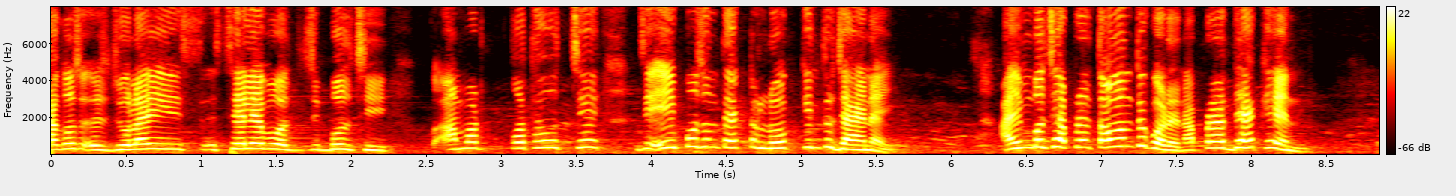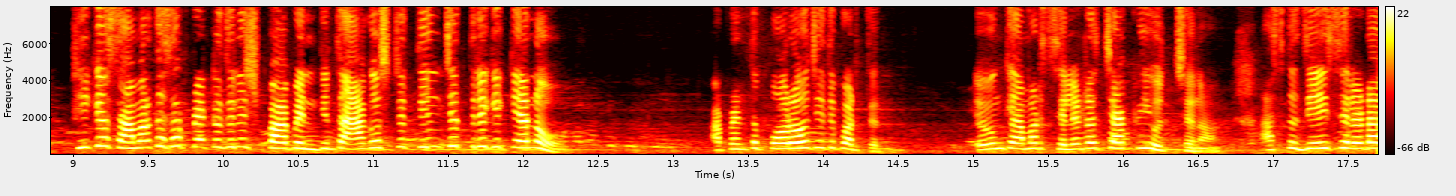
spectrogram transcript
আগস্ট, জুলাই ছেলে বলছি, আমার কথা হচ্ছে যে এই পর্যন্ত একটা লোক কিন্তু যায় নাই। আমি বলছি, আপনারা তদন্ত করেন, আপনারা দেখেন। ঠিক আছে, আমার কাছে আপনি একটা জিনিস পাবেন, কিন্তু আগস্টের তিন চার তারিখে কেন? আপনার তো পরেও যেতে পারতেন, এবং কি আমার ছেলেটার চাকরি হচ্ছে না। আজকে যেই ছেলেটা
